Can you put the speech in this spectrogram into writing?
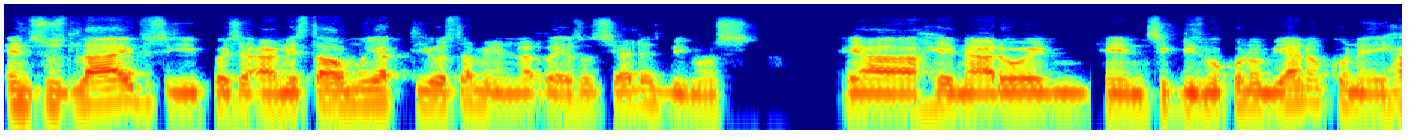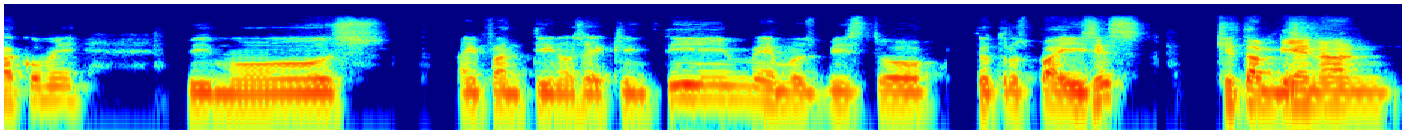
en sus lives y pues han estado muy activos también en las redes sociales. Vimos a Genaro en, en ciclismo colombiano con Eddie Jacome, vimos a Infantino Cycling Team, hemos visto de otros países que también han,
